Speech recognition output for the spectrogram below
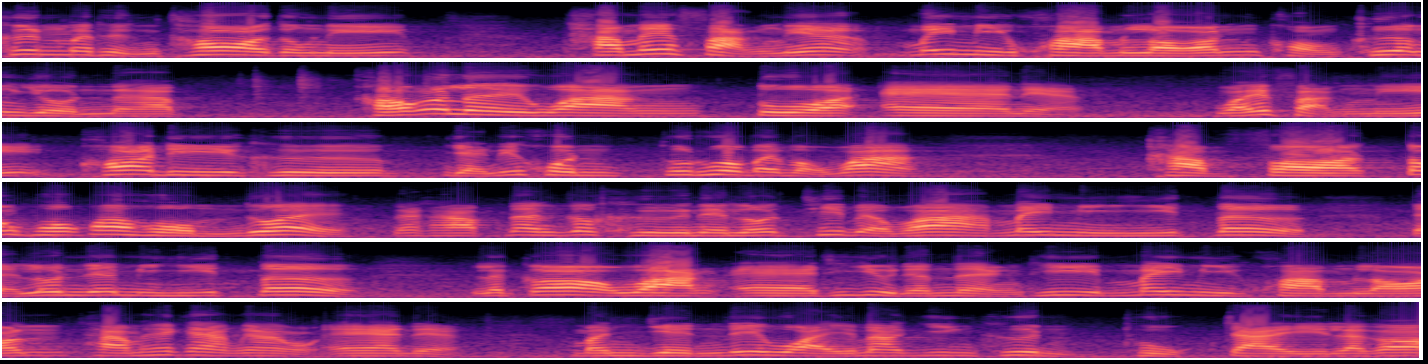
ขึ้นมาถึงท่อตรงนี้ทำให้ฝั่งเนี้ยไม่มีความร้อนของเครื่องยนต์นะครับเขาก็เลยวางตัวแอร์เนี่ยไว้ฝั่งนี้ข้อดีคืออย่างที่คนทั่วๆไปบอกว่าขับฟอร์ดต้องพกผ้าห่มด้วยนะครับนั่นก็คือในรถที่แบบว่าไม่มีฮีเตอร์ แต่รุ่นนี้มีฮีเตอร์แล้วก็วางแอร์ที่อยู่ในตำแหน่งที่ไม่มีความร้อนทำให้การทำงานของแอร์เนี่ยมันเย็นได้ไวมากยิ่งขึ้น ถูกใจแล้วก็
